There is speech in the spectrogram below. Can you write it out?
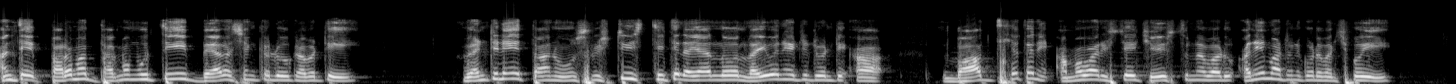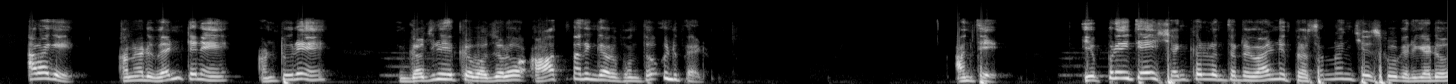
అంతే పరమ ధర్మమూర్తి బేలశంకరుడు కాబట్టి వెంటనే తాను సృష్టి స్థితి లయాల్లో లైవ్ అనేటటువంటి ఆ బాధ్యతని అమ్మవారిస్తే చేస్తున్నవాడు అనే మాటను కూడా మర్చిపోయి అలాగే అన్నాడు వెంటనే అంటూనే గజని యొక్క వజలో ఆత్మలింగ రూపంతో ఉండిపోయాడు. అంతే. ఎప్పుడైతే శంకరుడంతటి వాడిని ప్రసన్నం చేసుకోగలిగాడో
